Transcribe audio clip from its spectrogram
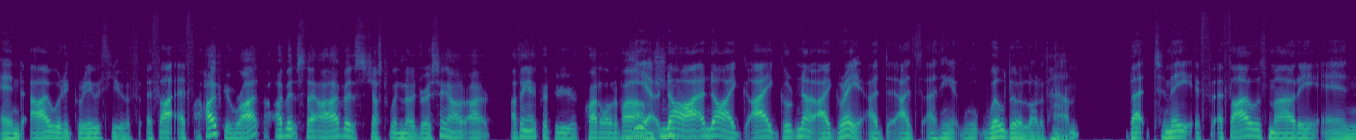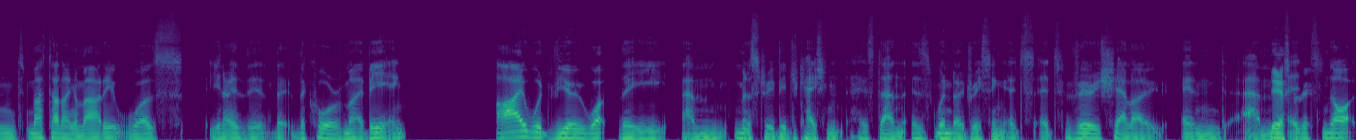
and I would agree with you. If, if I, if I hope you're right. I hope it's that. I hope it's just window dressing. I, I, I think it could do quite a lot of harm. Yeah, no, I, no, I, I, no, I agree. I, I, I think it will, will do a lot of harm. But to me, if, if I was Maori and Mātauranga Maori was, you know, the, the, the, core of my being, I would view what the um, Ministry of Education has done as window dressing. It's it's very shallow and um, yes, it's not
